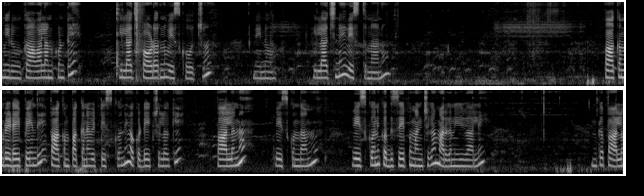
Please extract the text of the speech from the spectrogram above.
మీరు కావాలనుకుంటే ఇలాచి పౌడర్ను వేసుకోవచ్చు. నేను ఇలాచినే వేస్తున్నాను. పాకం రెడీ అయిపోయింది. పాకం పక్కన పెట్టేసుకొని ఒక డేక్షలోకి పాలను వేసుకుందాము. వేసుకొని కొద్దిసేపు మంచిగా మరగనివ్వాలి. ఇంకా పాలు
